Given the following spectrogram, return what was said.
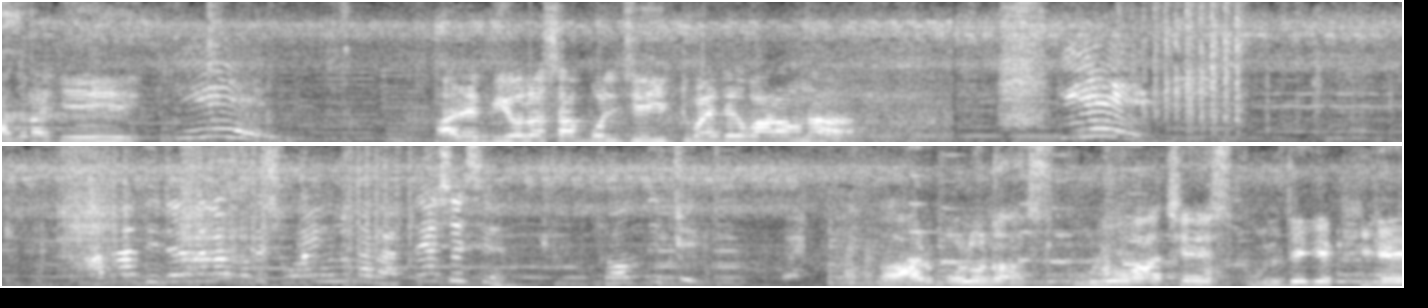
আছো নাকি? আরে বিওলো সাহেব বলছি একটু বাড়ি থেকে বাড়াও না। কে? আমরা দিনের বেলা মধ্যে সময় হলো না রাতে এসেছেন? ফর্ম দিতে আর বলো না স্কুলও আছে স্কুল থেকে ফিরে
